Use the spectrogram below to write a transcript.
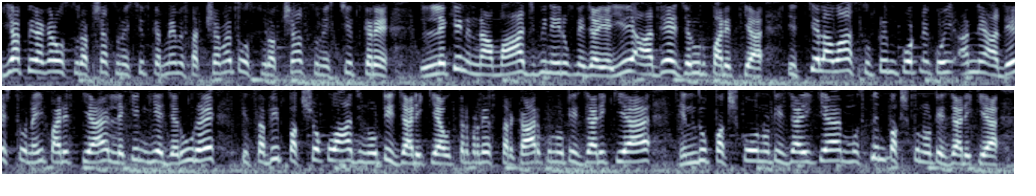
या फिर अगर वो सुरक्षा सुनिश्चित करने में सक्षम है तो सुरक्षा सुनिश्चित करें। लेकिन नमाज़ भी नहीं रुकने चाहिए, ये आदेश ज़रूर पारित किया है। इसके अलावा सुप्रीम कोर्ट ने कोई अन्य आदेश तो नहीं पारित किया है, लेकिन ये ज़रूर है कि सभी पक्षों को आज नोटिस जारी किया उत्तर प्रदेश सरकार को नोटिस जारी किया है, हिंदू पक्ष को नोटिस जारी किया है, मुस्लिम पक्ष को नोटिस जारी किया है।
